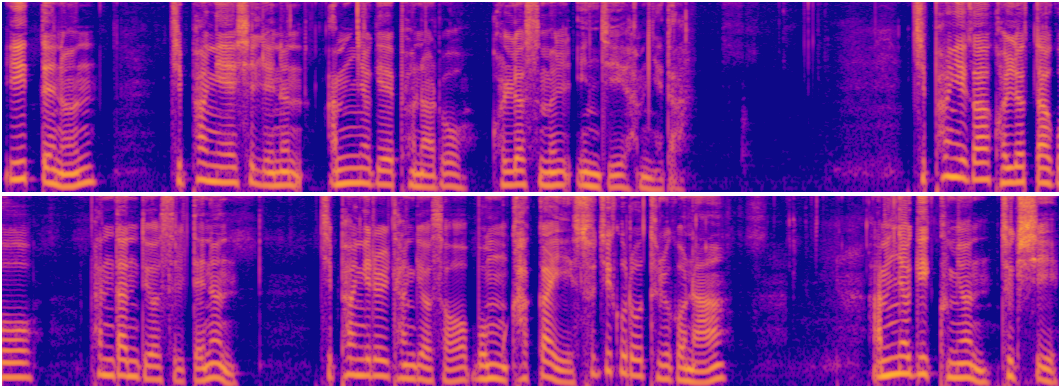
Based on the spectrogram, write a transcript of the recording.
이때는 지팡이에 실리는 압력의 변화로 걸렸음을 인지합니다. 지팡이가 걸렸다고 판단되었을 때는 지팡이를 당겨서 몸 가까이 수직으로 들거나 압력이 크면 즉시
